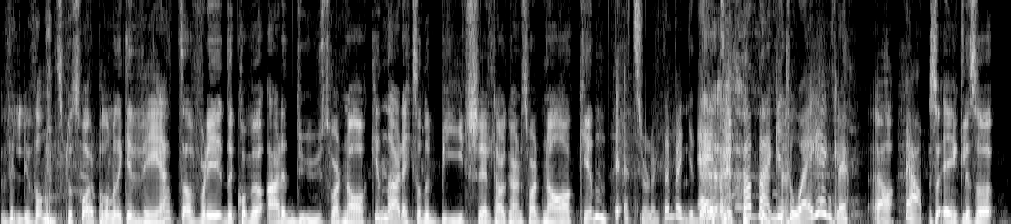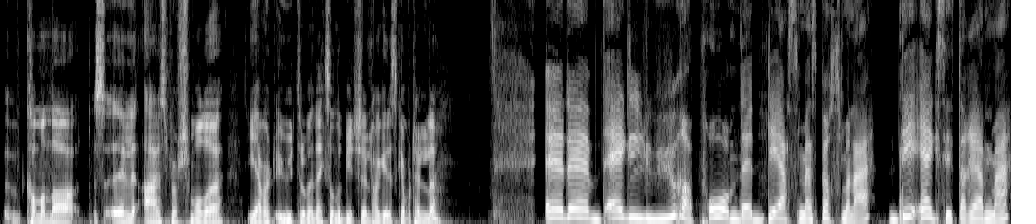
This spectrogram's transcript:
Veldig vanskelig å svare på når man ikke vet. Fordi det kommer jo, Er det du som har vært naken? Er det Ex on the Beach-deltakeren som har vært naken? Jeg tror nok det er begge Jeg tipper begge to, jeg, egentlig. Ja. Ja. Så egentlig så kan man da Eller er spørsmålet Jeg har vært utro med en Ex on the Beach-deltaker, skal jeg fortelle det? Eh, Det, jeg lurer på om det er det som er spørsmålet. Det jeg sitter igjen med,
